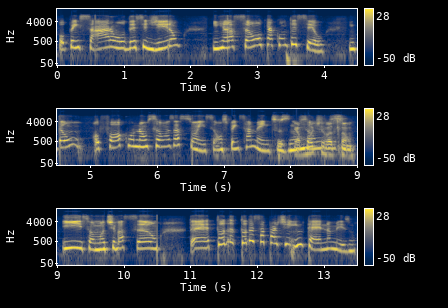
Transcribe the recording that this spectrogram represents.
ou pensaram ou decidiram em relação ao que aconteceu. Então, o foco não são as ações, são os pensamentos. Não é a são... motivação. Isso, a motivação. É, toda, toda essa parte interna mesmo.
